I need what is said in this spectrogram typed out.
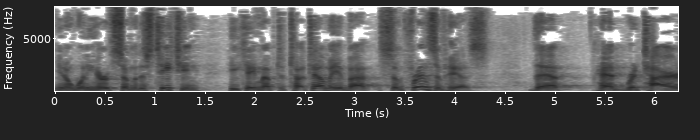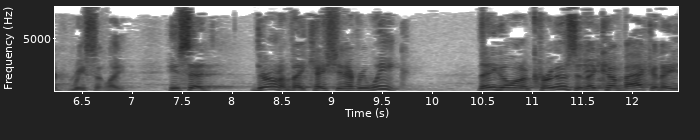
you know, when he heard some of this teaching, he came up to t- tell me about some friends of his that had retired recently. He said, they're on a vacation every week. They go on a cruise and they come back and they,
